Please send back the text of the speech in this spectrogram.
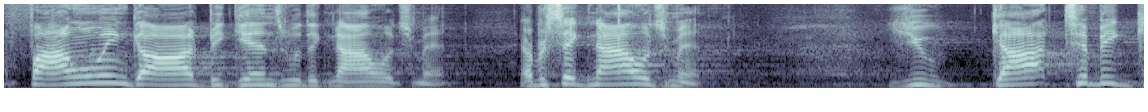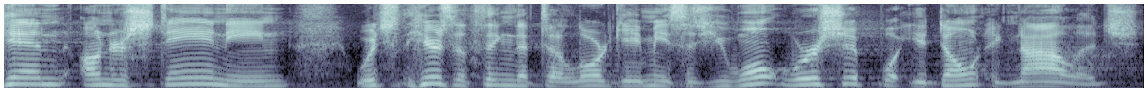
following God begins with acknowledgement. Ever say acknowledgement? You got to begin understanding, which here's the thing that the Lord gave me. He says, You won't worship what you don't acknowledge.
